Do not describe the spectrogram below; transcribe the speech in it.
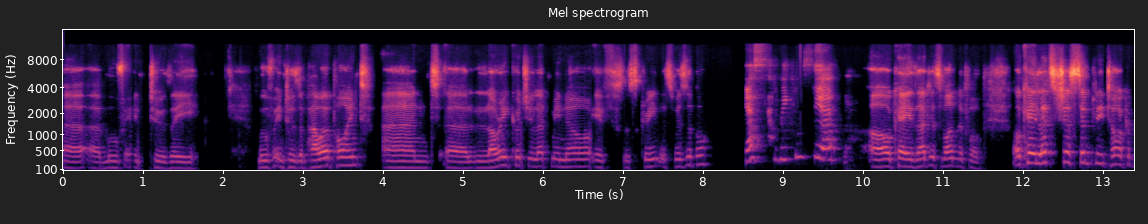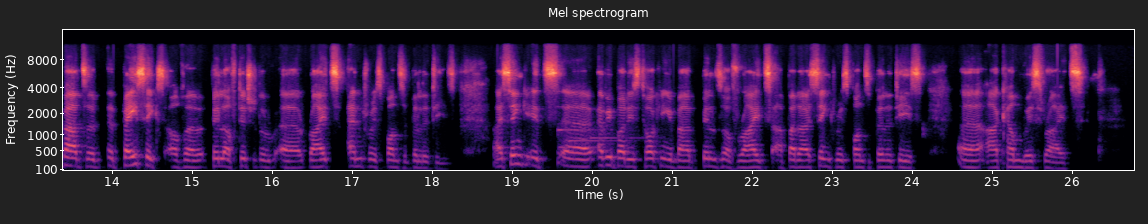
uh, uh, move into the move into the PowerPoint. And Lori, could you let me know if the screen is visible? Yes, we can see it. Okay, that is wonderful. Okay, let's just simply talk about the basics of a Bill of Digital uh, Rights and Responsibilities. I think it's uh, everybody's talking about bills of rights, uh, but I think responsibilities uh, are come with rights.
